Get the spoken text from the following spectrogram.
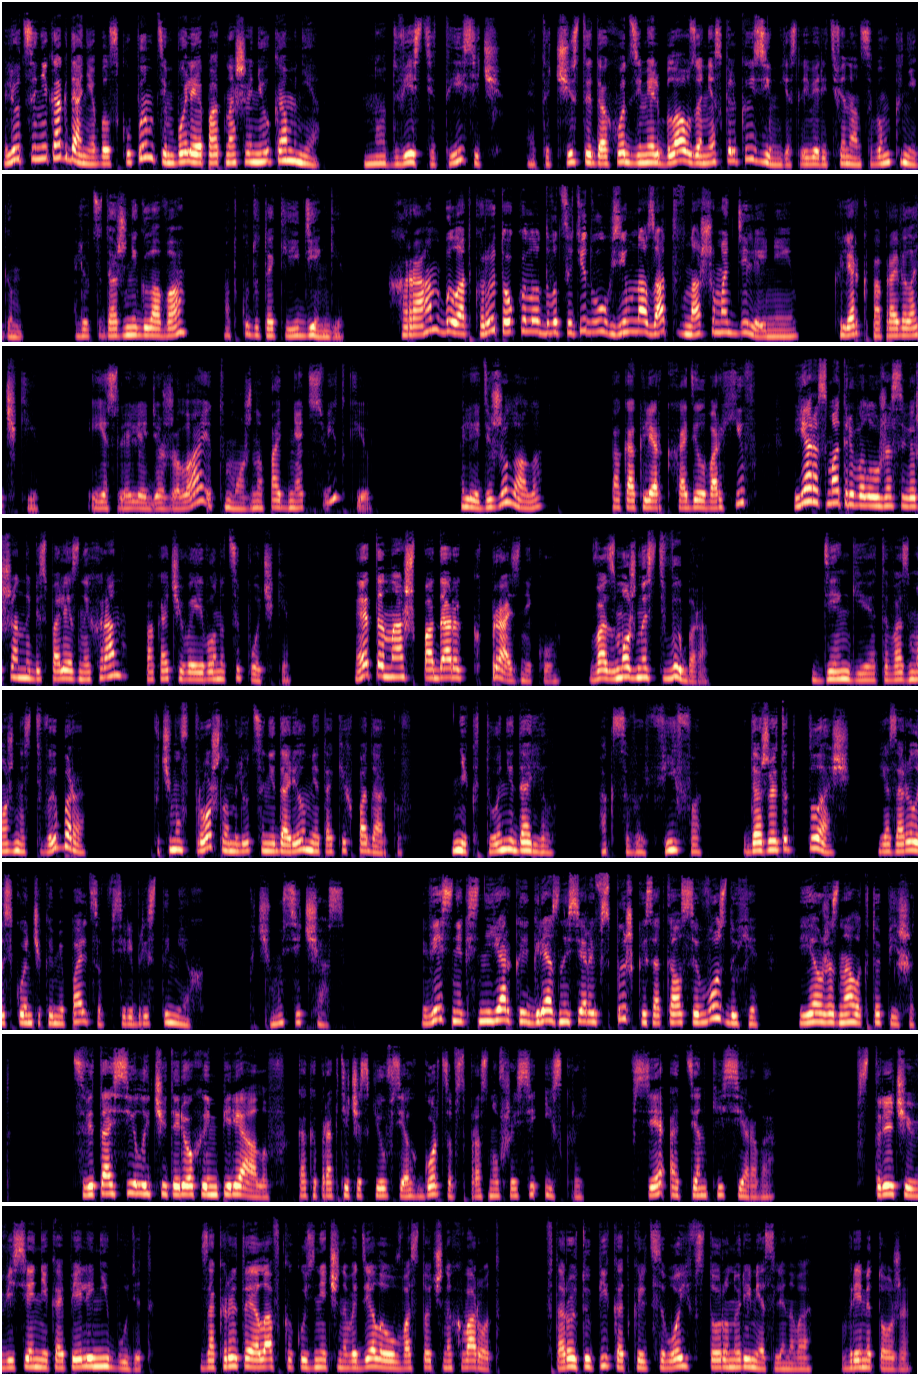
Люци никогда не был скупым, тем более по отношению ко мне. Но двести тысяч — это чистый доход земель Блау за несколько зим, если верить финансовым книгам. Люци даже не глава, Откуда такие деньги? Храм был открыт около 22 зим назад в нашем отделении. Клерк поправил очки. Если леди желает, можно поднять свитки. Леди желала. Пока клерк ходил в архив, я рассматривала уже совершенно бесполезный хран, покачивая его на цепочке. Это наш подарок к празднику. Возможность выбора. Деньги — это возможность выбора? Почему в прошлом Люца не дарил мне таких подарков? Никто не дарил. Аксовый фифа и даже этот плащ. Я зарылась кончиками пальцев в серебристый мех. Почему сейчас? Вестник с неяркой грязной серой вспышкой соткался в воздухе, и я уже знала, кто пишет. Цвета силы четырех империалов, как и практически у всех горцев с проснувшейся искрой. Все оттенки серого. Встречи в весенней капели не будет. Закрытая лавка кузнечного дела у восточных ворот. Второй тупик от Кольцевой в сторону Ремесленного. Время тоже.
